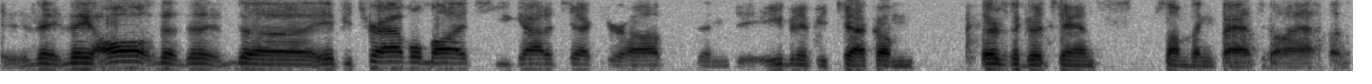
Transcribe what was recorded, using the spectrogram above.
they they all the the, the if you travel much, you got to check your hubs, and even if you check them, there's a good chance something bad's going to happen.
